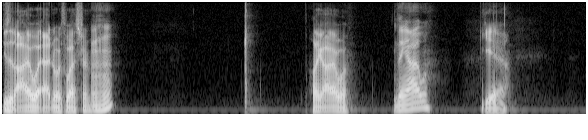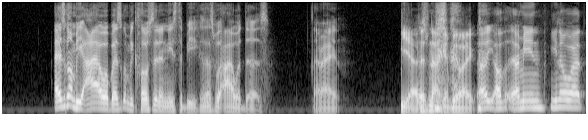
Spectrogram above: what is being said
You said Iowa at Northwestern. Mm-hmm. I like Iowa. You think Iowa? Yeah. It's gonna be Iowa, but it's gonna be closer than it needs to be because that's what Iowa does. All right. Yeah, it's not gonna be like. Uh, I mean, you know what?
